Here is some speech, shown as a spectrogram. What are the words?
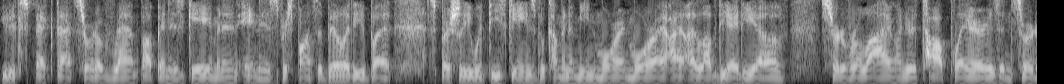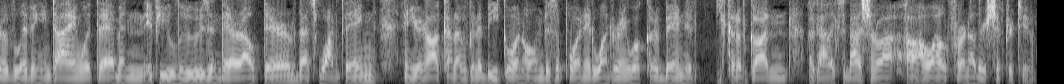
you'd expect that sort of ramp up in his game and in, in his responsibility. But especially with these games becoming to mean more and more, I, I love the idea of sort of relying on your top players and sort of living and dying with them. And if you lose and they're out there, that's one thing, and you're not kind of going to be going home disappointed, wondering what could have been if you could have gotten a guy like Sebastian Aho out for another shift or two.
